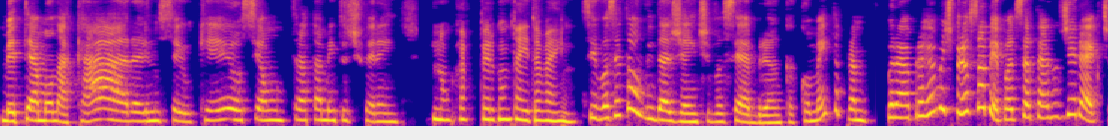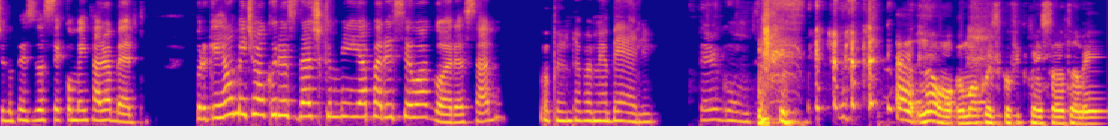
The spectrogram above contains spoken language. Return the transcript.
meter a mão na cara e não sei o quê, ou se é um tratamento diferente. Nunca perguntei também. Se você tá ouvindo a gente e você é branca, comenta pra, pra, pra realmente pra eu saber. Pode ser até no direct, não precisa ser comentário aberto. Porque realmente é uma curiosidade que me apareceu agora, sabe? Vou perguntar pra minha BL. Pergunta. É, não, uma coisa que eu fico pensando também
